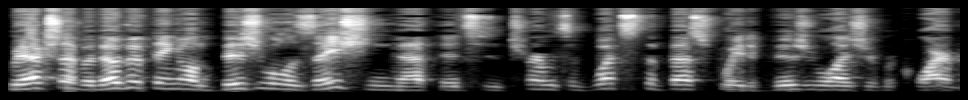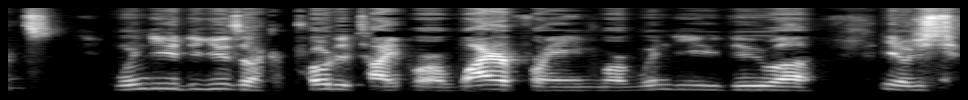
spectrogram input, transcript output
We actually have another thing on visualization methods in terms of what's the best way to visualize your requirements. When do you use like a prototype or a wireframe, or when do you do a, you know, just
